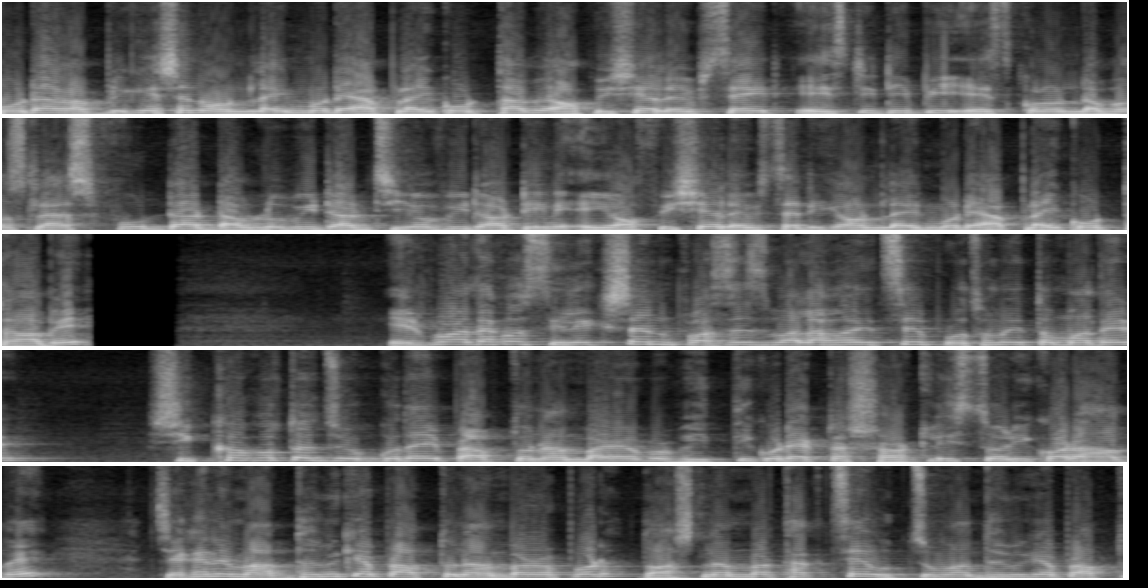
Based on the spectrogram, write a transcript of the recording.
মোড অফ অ্যাপ্লিকেশন অনলাইন মোডে অ্যাপ্লাই করতে হবে official website S TTP S colon double slash food dot WB dot GOV dot in এই অফিসিয়াল ওয়েবসাইটকে অনলাইন মোডে অ্যাপ্লাই করতে হবে। এরপর দেখো সিলেকশন প্রসেস বলা হয়েছে। প্রথমে তোমাদের শিক্ষাগত যোগ্যতায় প্রাপ্ত নাম্বারের উপর ভিত্তি করে একটা শর্টলিস্ট তৈরি করা হবে, যেখানে মাধ্যমিকে প্রাপ্ত নাম্বার ওপর দশ নাম্বার থাকছে, উচ্চ মাধ্যমিকে প্রাপ্ত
